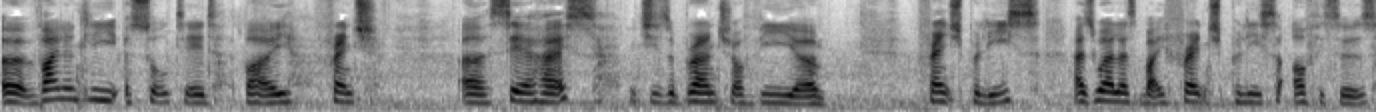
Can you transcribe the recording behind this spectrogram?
uh, violently assaulted by French uh, CRS, which is a branch of the uh, French police, as well as by French police officers,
